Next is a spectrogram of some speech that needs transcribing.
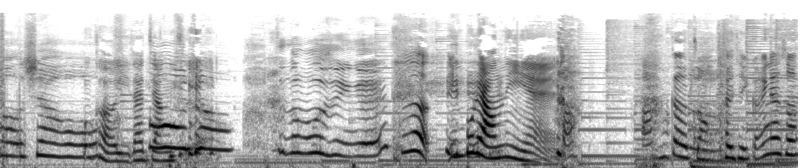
好笑哦，不可以再这样子了，真的不行哎。真的赢不了你哎。各种很奇怪。应该说，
